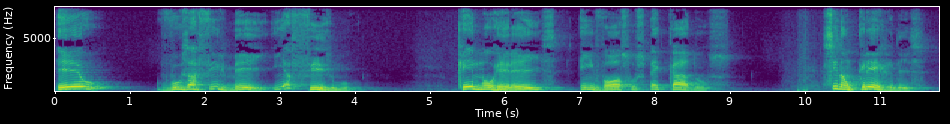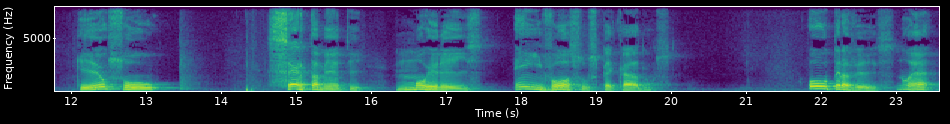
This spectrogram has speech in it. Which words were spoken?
Eu vos afirmei e afirmo que morrereis em vossos pecados, se não crerdes que eu sou, certamente morrereis em vossos pecados. Outra vez, não é?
